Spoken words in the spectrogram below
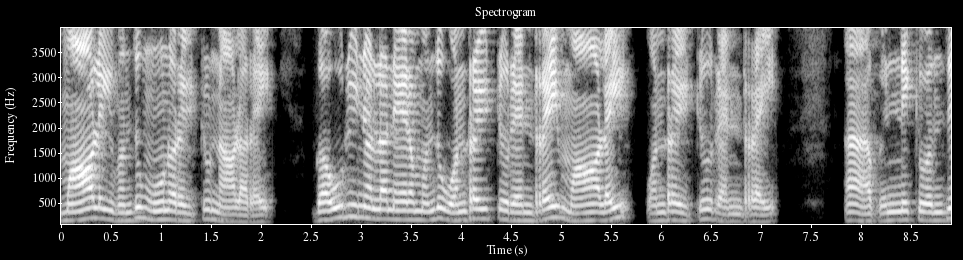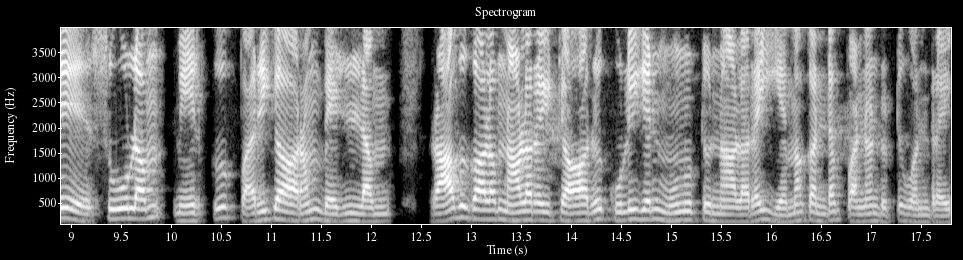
மாலை வந்து மூணரை டு நாலரை. கௌரி நல்ல நேரம் வந்து ஒன்றரை டு ரெண்டரை மாலை ஒன்றரை டு ரெண்டரை. இன்னைக்கு வந்து சூளம் மேற்கு பரிகாரம் வெள்ளம். ராகு காலம் நாலரை டு ஆறு குளிகன் மூணு டு நாலரை யமகண்டம் பன்னெண்டு டு ஒன்றரை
